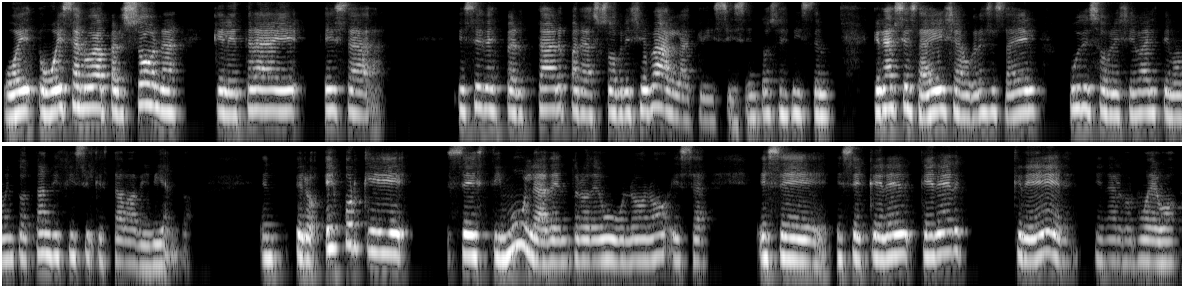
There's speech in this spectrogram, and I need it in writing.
O, e, esa nueva persona que le trae esa, ese despertar para sobrellevar la crisis. Entonces dicen, gracias a ella o gracias a él pude sobrellevar este momento tan difícil que estaba viviendo. Pero es porque se estimula dentro de uno, ¿no? ese, ese querer, querer creer en algo nuevo,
